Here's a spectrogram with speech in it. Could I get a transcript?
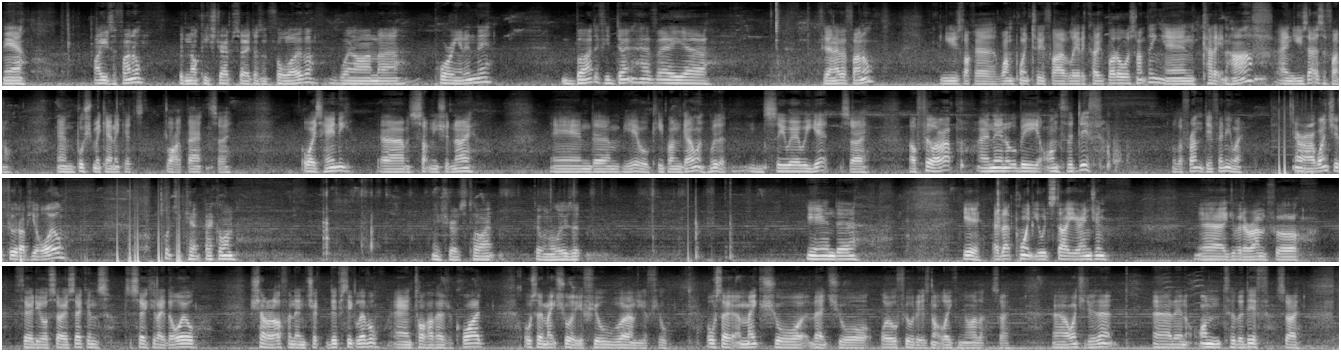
now i use a funnel with knocky strap so it doesn't fall over when i'm uh, pouring it in there. But if you don't have a uh, you don't have a funnel can use like a 1.25 litre coke bottle or something and cut it in half and use that as a funnel. And bush mechanic it's like that so always handy um, something you should know. And um, yeah we'll keep on going with it and see where we get. So I'll fill her up and then it'll be onto the diff. Or the front diff anyway. Alright once you've filled up your oil put your cap back on. Make sure it's tight don't want to lose it. And uh, yeah at that point you would start your engine uh, give it a run for 30 or so seconds to circulate the oil shut it off and then check the dipstick level and top up as required. Also make sure that your fuel uh, your fuel. Also uh, make sure that your oil filter is not leaking either. So uh, once you do that uh, then on to the diff. So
